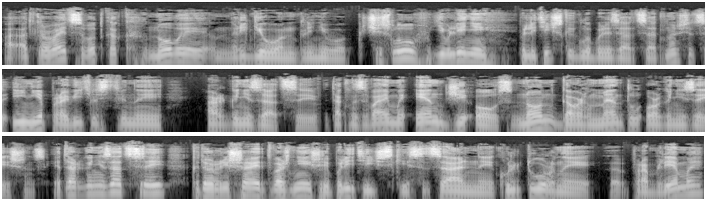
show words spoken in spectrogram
а открывается вот как новый регион для него. К числу явлений политической глобализации относятся и неправительственные организации, так называемые NGOs, Non-Governmental Organizations. Это организации, которые решают важнейшие политические, социальные, культурные э, проблемы,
